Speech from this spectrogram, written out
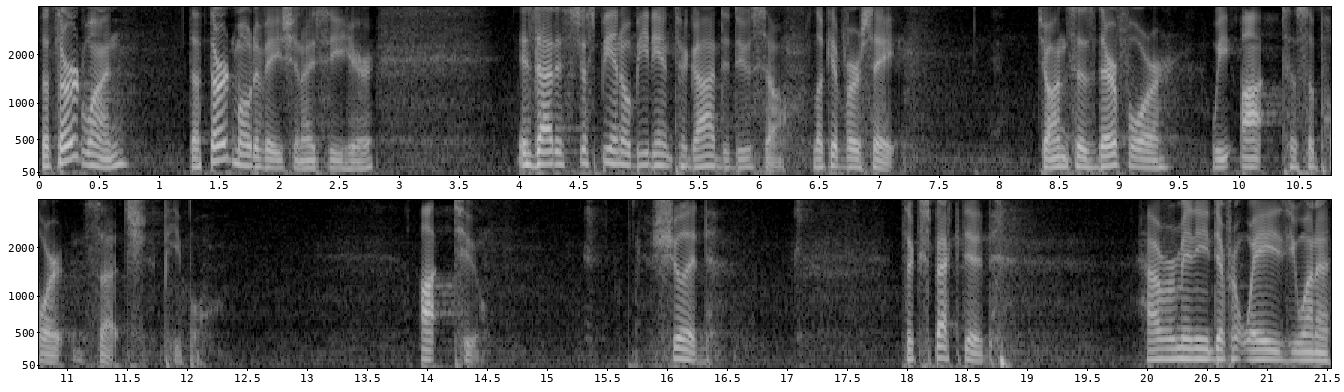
The third one, the third motivation I see here, is that it's just being obedient to God to do so. Look at verse 8. John says, Therefore, we ought to support such people. Ought to. Should. It's expected however many different ways you want to,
